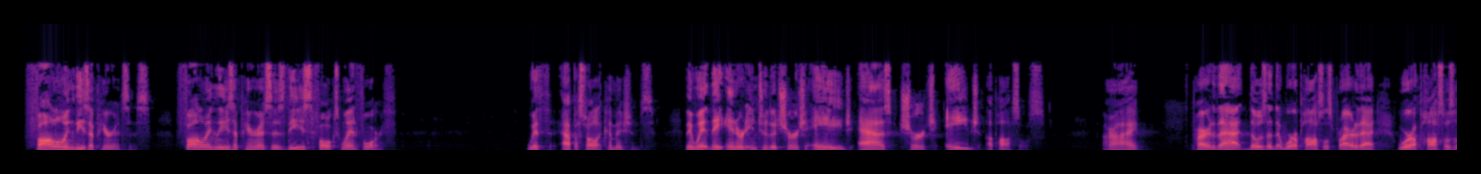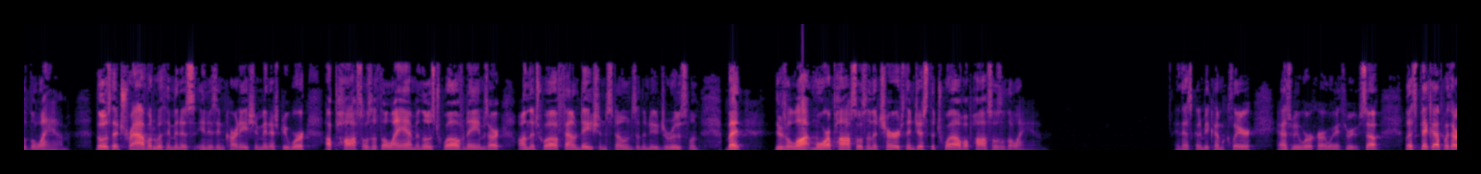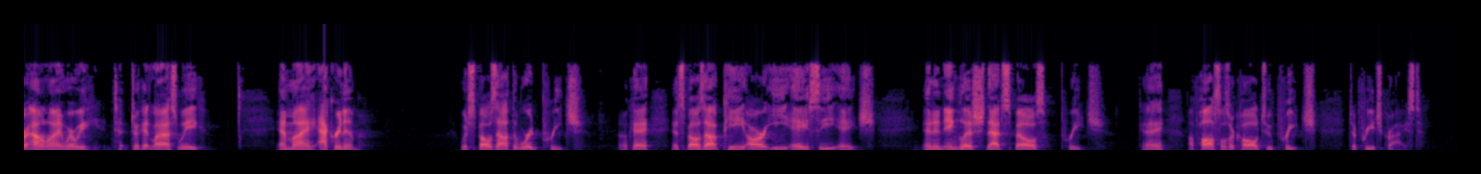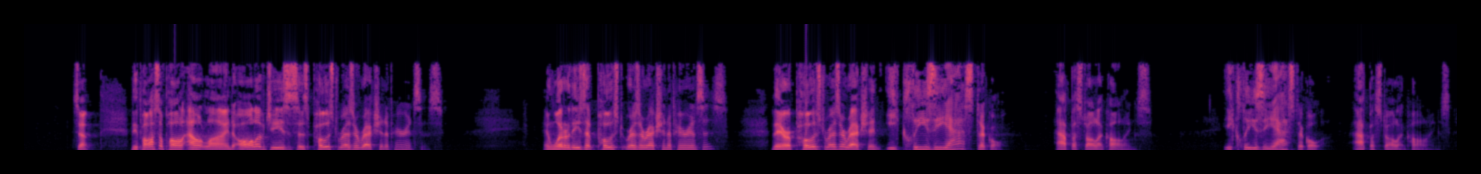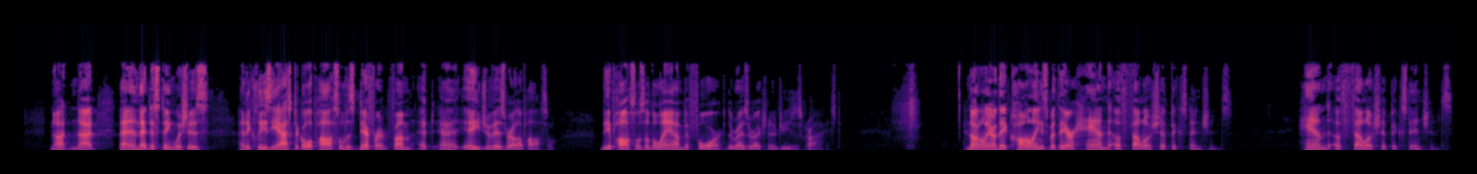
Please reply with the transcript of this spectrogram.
Following these appearances, following these appearances, these folks went forth with apostolic commissions. They went they entered into the church age as church age apostles. All right? Prior to that, those that were apostles prior to that were apostles of the Lamb. Those that traveled with him in his, in his incarnation ministry were apostles of the Lamb. And those 12 names are on the 12 foundation stones of the New Jerusalem. But there's a lot more apostles in the church than just the 12 apostles of the Lamb. And that's going to become clear as we work our way through. So let's pick up with our outline where we t- took it last week. And my acronym, which spells out the word preach. Okay? It spells out P R E A C H. And in English, that spells preach. Okay? Apostles are called to preach, to preach Christ. So, the Apostle Paul outlined all of Jesus' post resurrection appearances. And what are these post resurrection appearances? They are post resurrection ecclesiastical apostolic callings. Ecclesiastical apostolic callings. Not, not, and that distinguishes an ecclesiastical apostle is different from an age of Israel apostle, the apostles of the Lamb before the resurrection of Jesus Christ. Not only are they callings, but they are hand of fellowship extensions hand of fellowship extensions.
